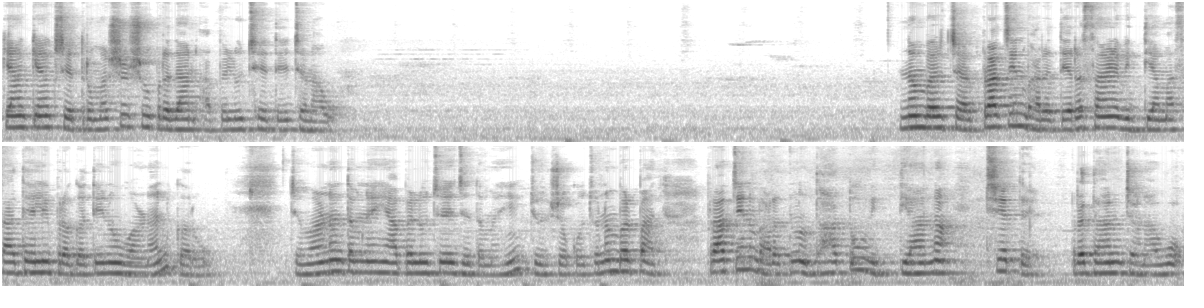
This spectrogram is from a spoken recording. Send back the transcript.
ક્યાં ક્યાં ક્ષેત્રોમાં શું શું પ્રદાન આપેલું છે તે જણાવો. નંબર ચાર, પ્રાચીન ભારતીય રસાયણ વિદ્યામાં સાધેલી પ્રગતિનું વર્ણન કરો જે વર્ણન તમને અહીં આપેલું છે, જે તમે અહીં જોઈ શકો છો. નંબર પાંચ, પ્રાચીન ભારતનું ધાતુ વિદ્યાના ક્ષેત્રે પ્રધાન જણાવો.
